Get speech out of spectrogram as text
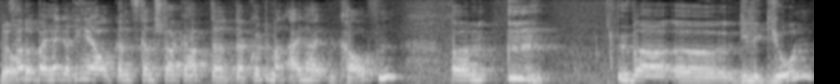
Ja, das haben wir bei Herr der Ringe ja auch ganz, ganz stark gehabt. Da, da konnte man Einheiten kaufen ähm, über äh, die Legion,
